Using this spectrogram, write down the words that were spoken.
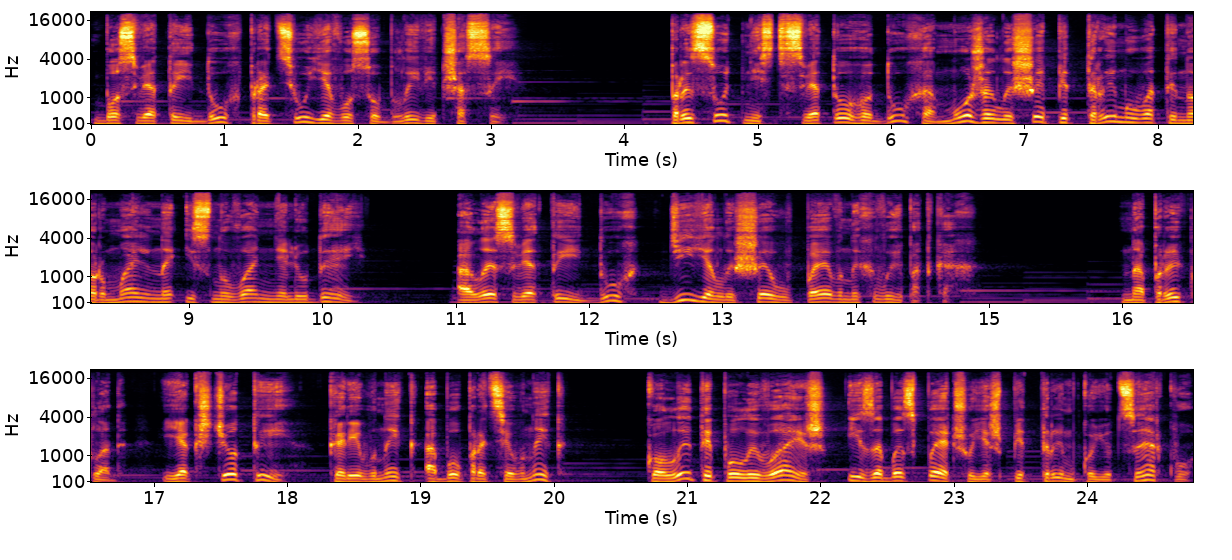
бо Святий Дух працює в особливі часи. Присутність Святого Духа може лише підтримувати нормальне існування людей, але Святий Дух діє лише в певних випадках. Наприклад, якщо ти, керівник або працівник, коли ти поливаєш і забезпечуєш підтримкою церкву,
